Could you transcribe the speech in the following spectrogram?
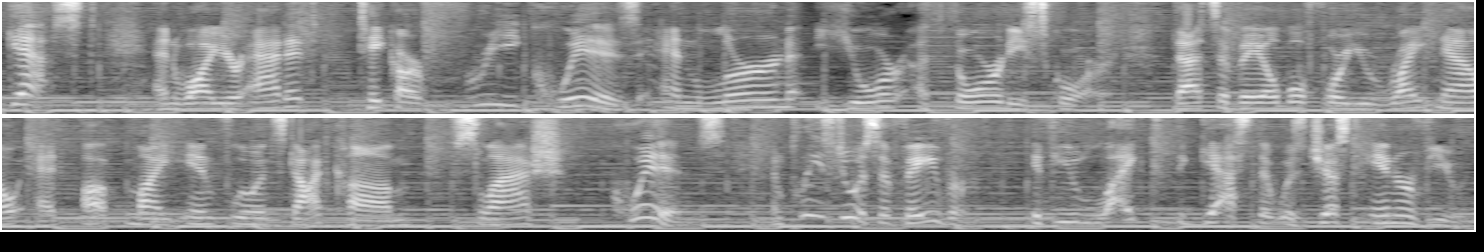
guest. And while you're at it, take our free quiz and learn your authority score. That's available for you right now at upmyinfluence.com slash quiz. And please do us a favor. If you liked the guest that was just interviewed,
